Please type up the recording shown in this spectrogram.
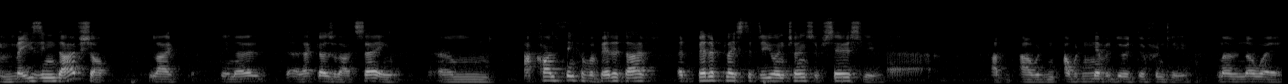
amazing dive shop. Like, you know, that goes without saying. Um, I can't think of a better dive, a better place to do your internship. Seriously, uh, I, I would, I would never do it differently. No, no way.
